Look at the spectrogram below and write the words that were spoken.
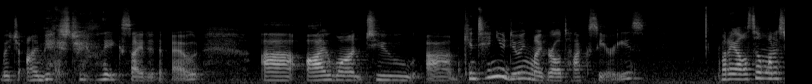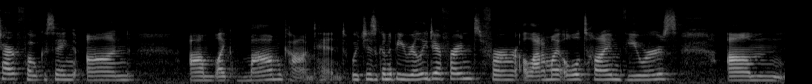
which I'm extremely excited about, uh, I want to um, continue doing my Girl Talk series, but I also want to start focusing on um, like mom content, which is going to be really different for a lot of my old time viewers. Um,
